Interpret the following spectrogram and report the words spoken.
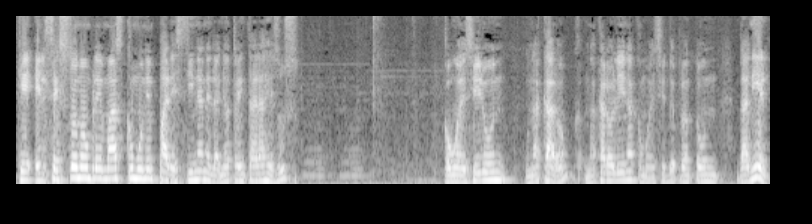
que el sexto nombre más común en Palestina en el año 30 era Jesús? Como decir un, una Caro, una Carolina, como decir de pronto un Daniel.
